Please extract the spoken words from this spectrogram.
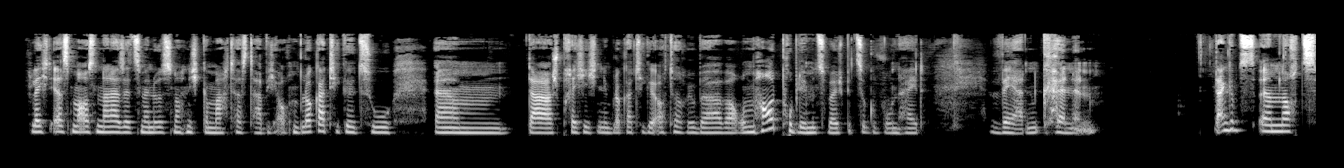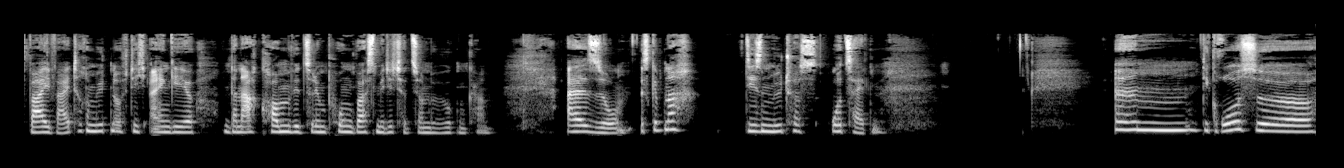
vielleicht erstmal auseinandersetzen, wenn du es noch nicht gemacht hast. Da habe ich auch einen Blogartikel zu. Ähm, da spreche ich in dem Blogartikel auch darüber, warum Hautprobleme zum Beispiel zur Gewohnheit werden können. Dann gibt's ähm, noch zwei weitere Mythen, auf die ich eingehe. Und danach kommen wir zu dem Punkt, was Meditation bewirken kann. Also, es gibt noch diesen Mythos Uhrzeiten. Ähm, die große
